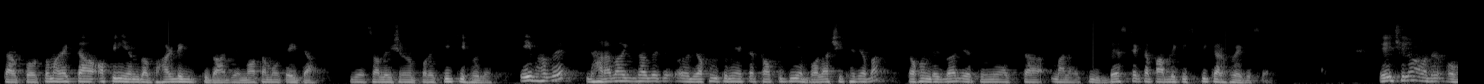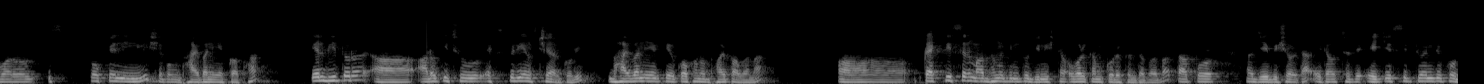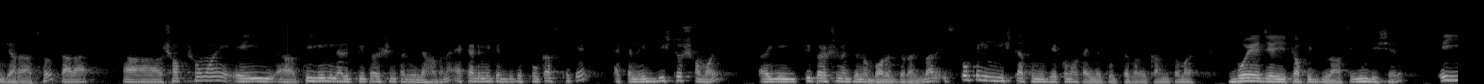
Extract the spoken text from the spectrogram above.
তারপর তোমার একটা অপিনিয়ন বা ভার্ডিক দিবা যে মতামত এইটা, যে সলিউশনের পরে কী কী হলো এইভাবে ধারাবাহিকভাবে যখন তুমি একটা টপিক নিয়ে বলা শিখে যাবা, তখন দেখবা যে তুমি একটা মানে কি বেস্ট একটা পাবলিক স্পিকার হয়ে গেছে। এই ছিল আমাদের ওভারঅল স্পোকেন ইংলিশ এবং ভাইবা নিয়ে কথা। এর ভিতরে আরও কিছু এক্সপিরিয়েন্স শেয়ার করি। ভাইবা নিয়ে কেউ কখনো ভয় পাবে না। প্র্যাকটিসের মাধ্যমে কিন্তু জিনিসটা ওভারকাম করে ফেলতে পারবা। তারপর যে বিষয়টা, এটা হচ্ছে যে এইচএসসি টোয়েন্টি ফোর যারা আছো, তারা সবসময় এই প্রিলিমিনারি প্রিপারেশনটা নিলে হবে না। একাডেমিকের দিকে ফোকাস থেকে একটা নির্দিষ্ট সময় এই প্রিপারেশনের জন্য বরাদ্দ রাখবা। আর স্পোকেন ইংলিশটা তুমি যে কোনো টাইমে করতে পারো। কারণ তোমার বইয়ে যেই টপিকগুলো আছে ইংলিশের এই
